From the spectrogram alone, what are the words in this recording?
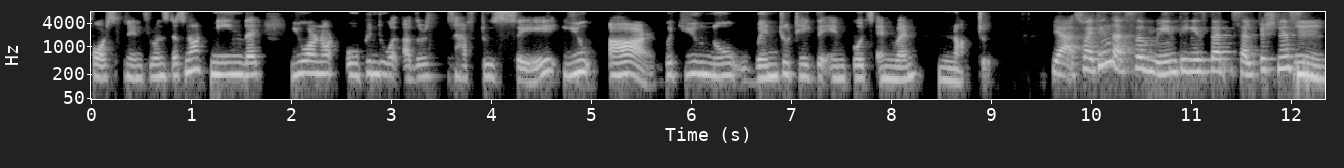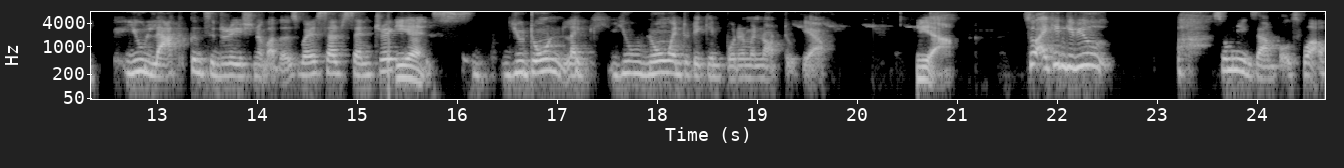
force and influence does not mean that you are not open to what others have to say you are but you know when to take the inputs and when not to Yeah. So I think that's the main thing is that selfishness, Mm, you lack consideration of others, whereas self centric, yes you don't like, you know when to take input and when not to. Yeah. yeah So I can give you so many examples. Wow.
